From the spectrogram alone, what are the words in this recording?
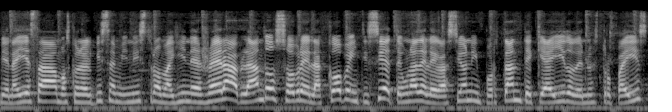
Bien, ahí estábamos con el viceministro Maguín Herrera hablando sobre la COP27, una delegación importante que ha ido de nuestro país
